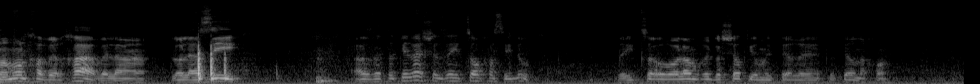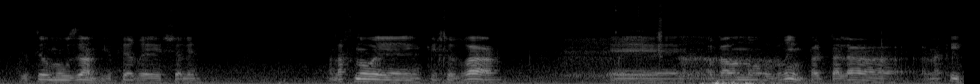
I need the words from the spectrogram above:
ממון חברך ולא להזיק, אז אתה תראה שזה ייצור חסידות. זה ייצור עולם רגשות יום יותר, יותר נכון, יותר מאוזן, יותר אה, שלם. אנחנו אה, כחברה אה, עברנו, עוברים טלטלה ענקית,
